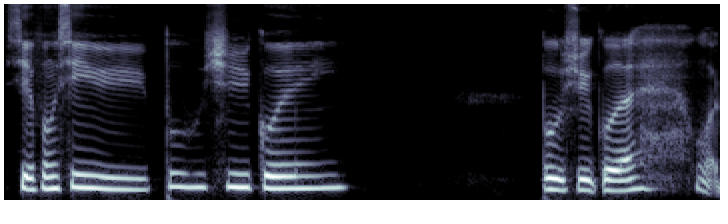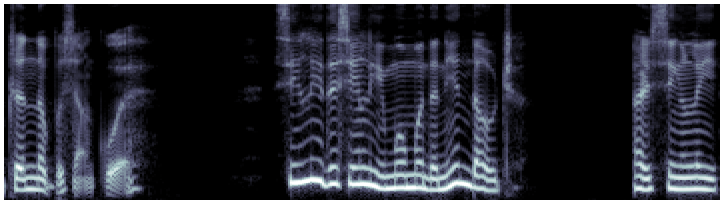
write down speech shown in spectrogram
斜风细雨不须归。不须归，我真的不想归。”心里的心里默默的念叨着，而心里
